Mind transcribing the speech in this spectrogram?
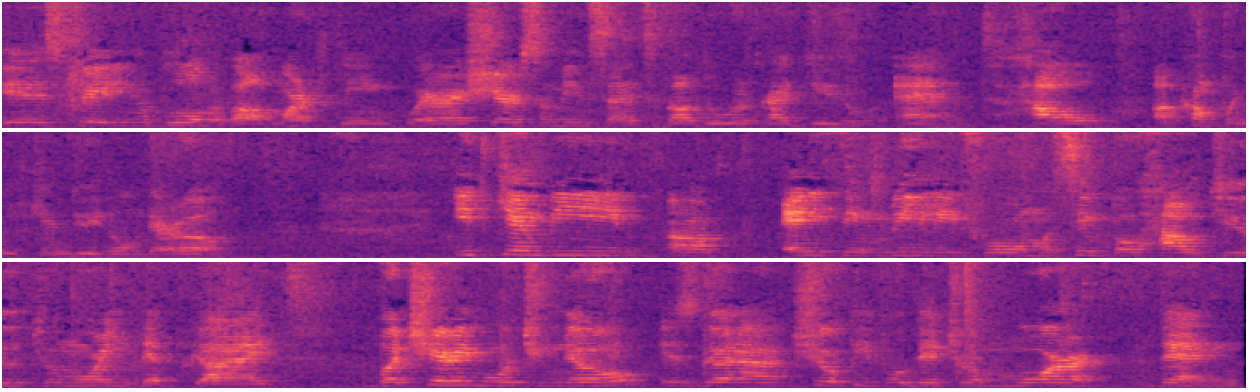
is creating a blog about marketing where I share some insights about the work I do and how a company can do it on their own. It can be uh, anything really from a simple how-to to a more in-depth guide, but sharing what you know is gonna show people that you're more than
